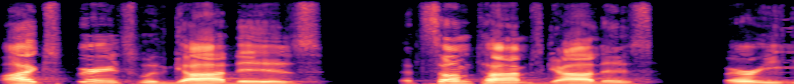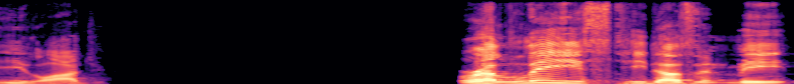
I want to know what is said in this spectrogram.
my experience with God is that sometimes God is very illogical. Or at least he doesn't meet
